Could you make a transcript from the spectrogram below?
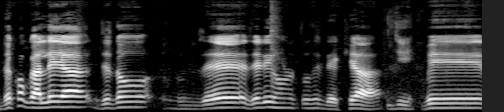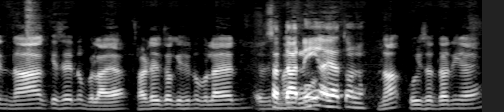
ਦੇਖੋ ਗੱਲ ਇਹ ਆ ਜਦੋਂ ਜੇ- ਜਿਹੜੀ ਹੁਣ ਤੁਸੀਂ ਦੇਖਿਆ ਜੀ। ਵੀ ਨਾ ਕਿਸੇ ਨੂੰ ਬੁਲਾਇਆ ਸਾਡੇ ਤੋਂ ਕਿਸੇ ਨੂੰ ਬੁਲਾਇਆ ਨਹੀਂ। ਸੱਦਾ ਨਹੀਂ ਆਇਆ ਤੁਹਾਨੂੰ? ਨਾ ਕੋਈ ਸੱਦਾ ਨਹੀਂ ਆਇਆ।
